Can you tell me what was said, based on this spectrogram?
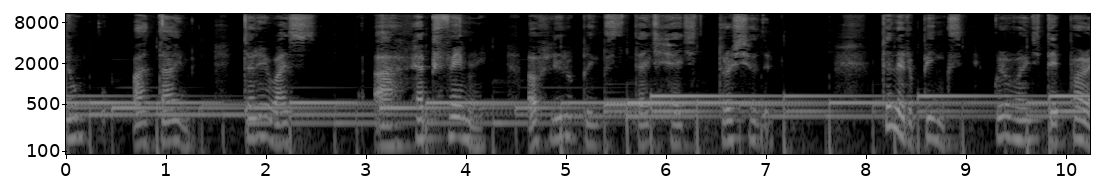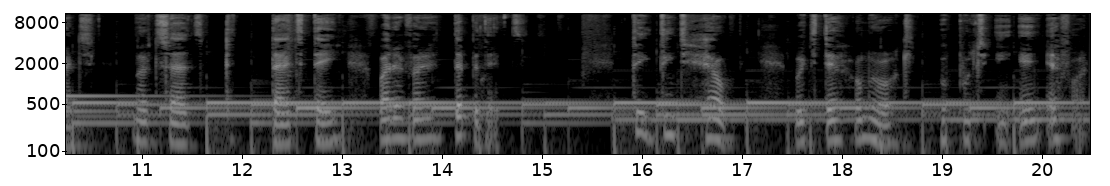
upon a time, there was a happy family of little pigs that had three children. The little pigs grew around their parents, but said that they were very dependent. They didn't help with their homework or put in any effort.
